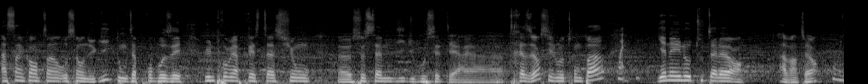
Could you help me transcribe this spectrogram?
à Saint-Quentin au salon du geek, donc tu as proposé une première prestation ce samedi, du coup c'était à 13h si je ne me trompe pas. Ouais. Il y en a une autre tout à l'heure à 20h. Oui.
